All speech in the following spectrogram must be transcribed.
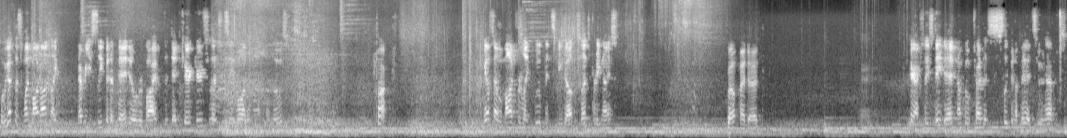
But we got this one mod on, like whenever you sleep in a bed, it'll revive the dead characters, so that should save a lot of, of those. Fuck. We also have a mod for like movement speed up, so that's pretty nice. Well, I died. Here, actually, stay dead, and I'll go try to sleep in a bed, see what happens.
